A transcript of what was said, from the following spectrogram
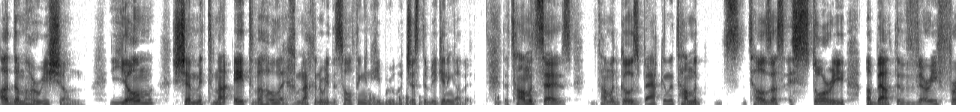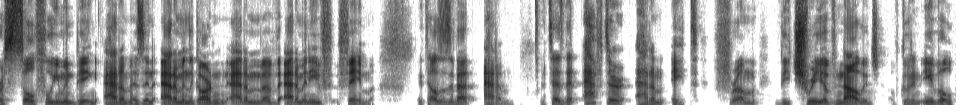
adam harishon, Yom shemitma'et v'holech. I'm not going to read this whole thing in Hebrew, but just the beginning of it. The Talmud says, the Talmud goes back, and the Talmud tells us a story about the very first soulful human being, Adam, as in Adam in the garden, Adam of Adam and Eve fame. It tells us about Adam. It says that after Adam ate from the tree of knowledge of good and evil,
